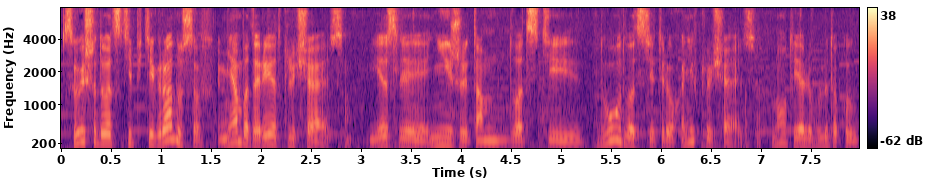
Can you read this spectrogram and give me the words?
Свыше 25 градусов у меня батареи отключаются. Если ниже там 22-23, они включаются. Ну вот я люблю такую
